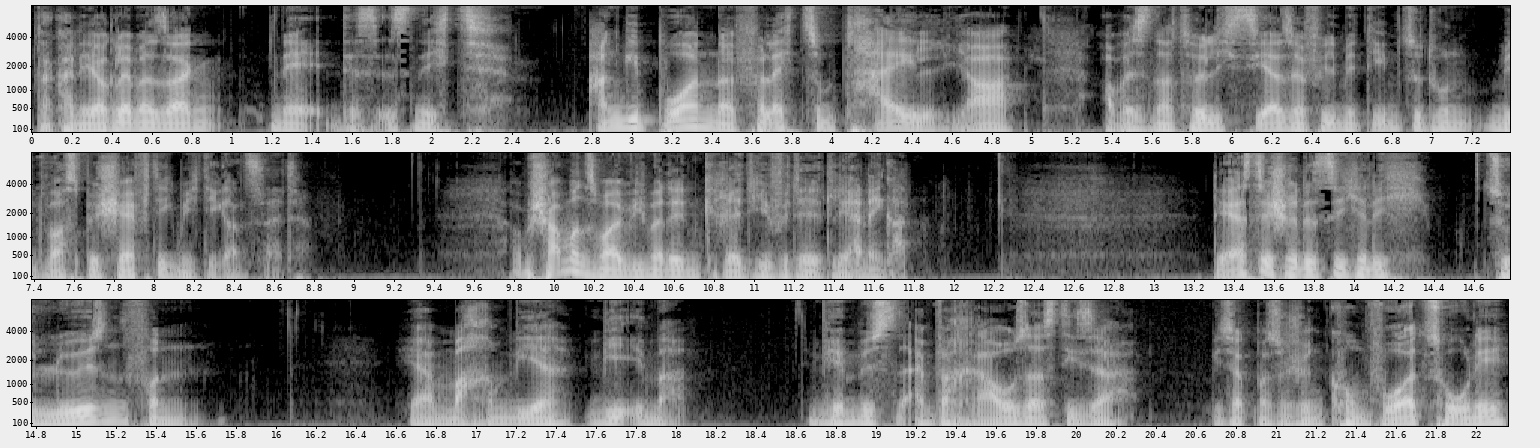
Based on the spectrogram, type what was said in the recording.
da kann ich auch gleich mal sagen, nee, das ist nicht angeboren, vielleicht zum Teil, ja, aber es ist natürlich sehr, sehr viel mit dem zu tun, mit was beschäftigt mich die ganze Zeit. Aber schauen wir uns mal, wie man den Kreativität lernen kann. Der erste Schritt ist sicherlich zu lösen von ja, machen wir wie immer. Wir müssen einfach raus aus dieser, wie sagt man so schön, Komfortzone.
